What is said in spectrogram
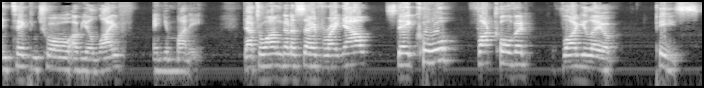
and take control of your life and your money. That's all I'm going to say for right now. Stay cool. Fuck COVID. Vlog you later. Peace.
